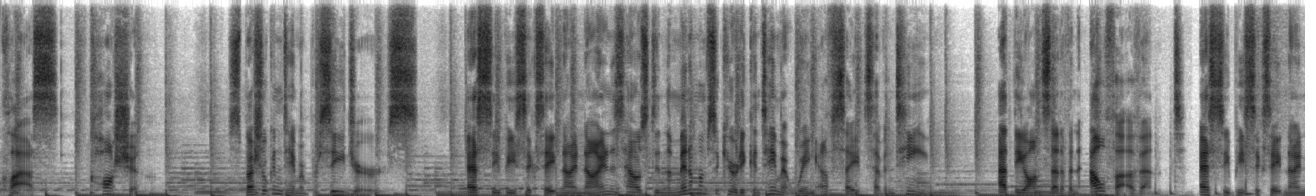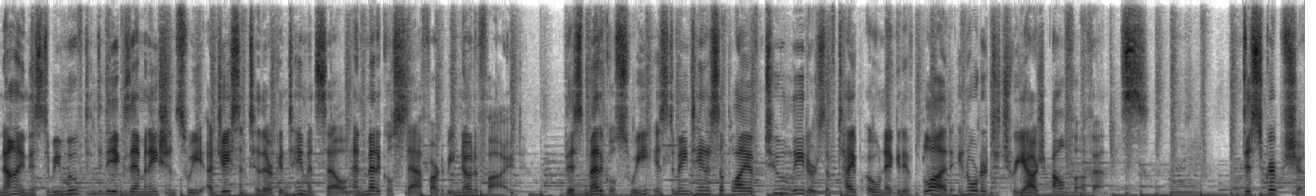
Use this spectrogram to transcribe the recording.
Class Caution. Special Containment Procedures. SCP 6899 is housed in the Minimum Security Containment Wing of Site 17. At the onset of an Alpha event, SCP 6899 is to be moved into the examination suite adjacent to their containment cell, and medical staff are to be notified. This medical suite is to maintain a supply of 2 liters of type O negative blood in order to triage Alpha events. Description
